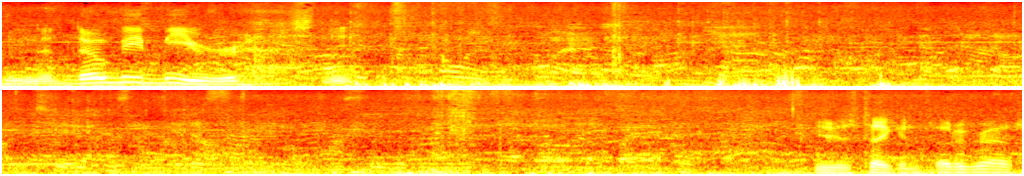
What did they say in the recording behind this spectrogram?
An Adobe beaver. Sneak. You're just taking photographs?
